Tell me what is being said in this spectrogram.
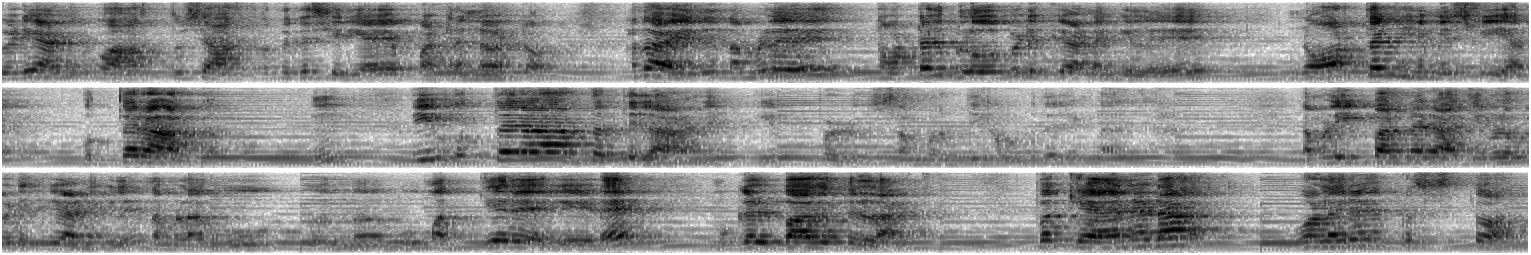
ഇവിടെയാണ് വാസ്തുശാസ്ത്രത്തിന്റെ ശരിയായ പഠനം കേട്ടോ. അതായത് നമ്മൾ ടോട്ടൽ ഗ്ലോബ് എടുക്കുകയാണെങ്കിൽ നോർത്തേൺ ഹെമിസ്ഫിയർ ഉത്തരാർദ്ധം. ഈ ഉത്തരാർദ്ധത്തിലാണ് എപ്പോഴും സമൃദ്ധി കൂടുതൽ ഉണ്ടാകുക നമ്മൾ ഈ പറഞ്ഞ രാജ്യങ്ങളൊക്കെ എടുക്കുകയാണെങ്കിൽ നമ്മൾ ആ ഭൂ ഭൂമധ്യരേഖയുടെ മുകൾ ഭാഗത്തുള്ളതാണ്. ഇപ്പൊ കാനഡ വളരെ പ്രശസ്തമാണ്.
